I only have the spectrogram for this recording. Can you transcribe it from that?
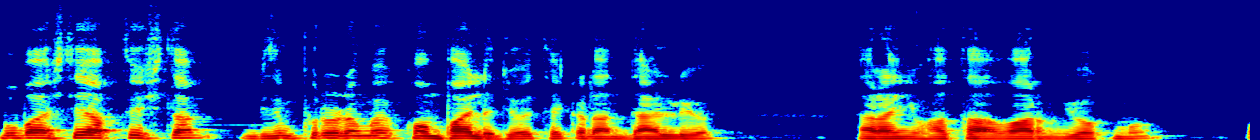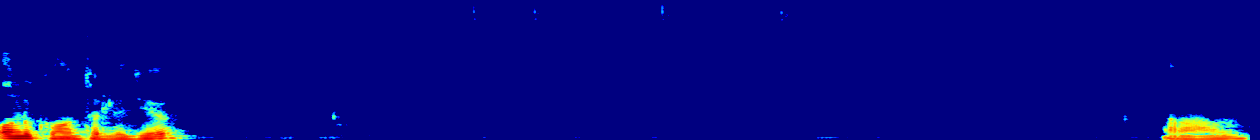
Bu başta yaptığı işlem bizim programı compile ediyor. Tekrardan derliyor. Herhangi bir hata var mı yok mu onu kontrol ediyor. Tamam.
